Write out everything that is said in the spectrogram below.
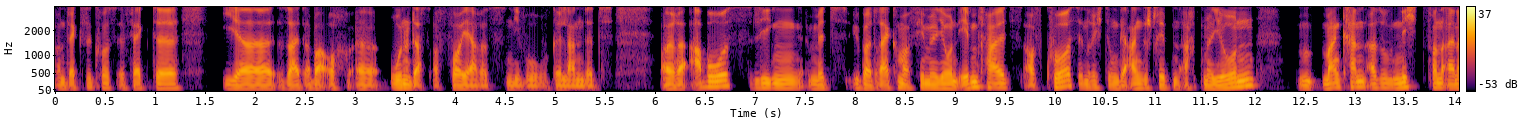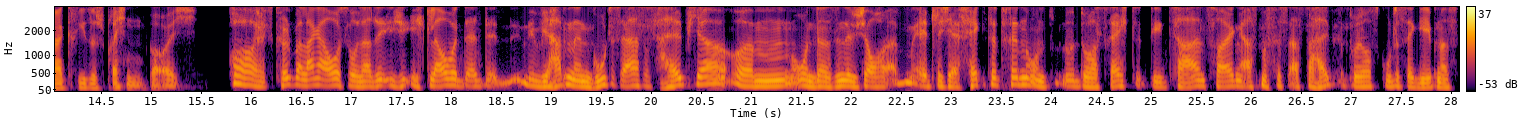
und Wechselkurseffekte. Ihr seid aber auch äh, ohne das auf Vorjahresniveau gelandet. Eure Abos liegen mit über 3,4 Millionen ebenfalls auf Kurs in Richtung der angestrebten 8 Millionen. Man kann also nicht von einer Krise sprechen bei euch. Oh, jetzt könnte man lange ausholen. Also ich, ich glaube, wir hatten ein gutes erstes Halbjahr ähm, und da sind natürlich auch etliche Effekte drin und du hast recht, die Zahlen zeigen erstmal fürs erste Halbjahr durchaus gutes Ergebnis.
